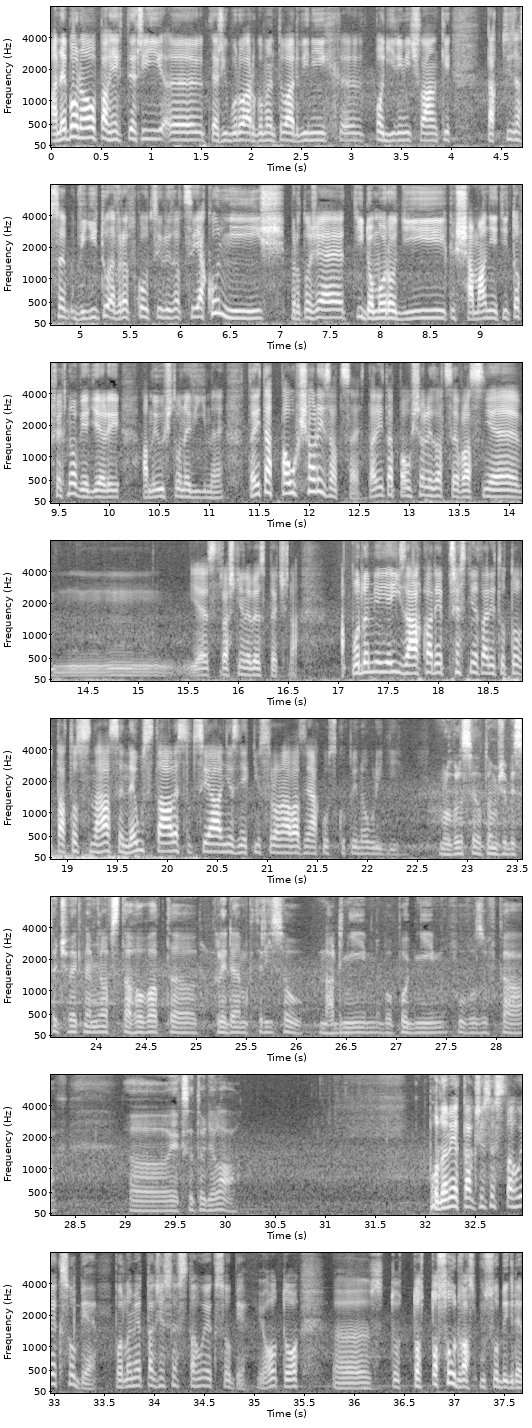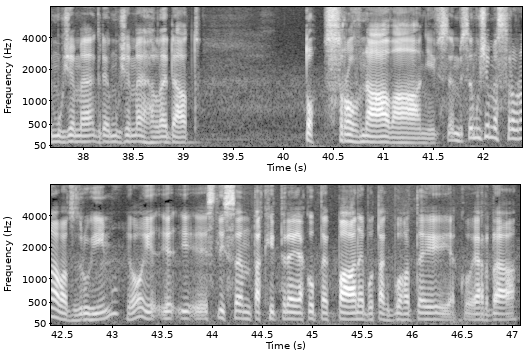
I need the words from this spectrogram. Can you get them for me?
A nebo naopak někteří, eh, kteří budou argumentovat v jiných eh, podílnými články, tak ti zase vidí tu evropskou civilizaci jako níž, protože ti domorodí, šamani, ti to všechno věděli a my už to nevíme. Tady ta paušalizace, tady ta paušalizace vlastně mm, je strašně nebezpečná. A podle mě její základ je přesně tady toto, tato snaha se neustále sociálně s někým srovnávat s nějakou skupinou lidí. Mluvil jsi o tom, že by se člověk neměl vztahovat eh, k lidem, kteří jsou nad ním nebo pod ním v úvozovkách. Eh, jak se to dělá? Podle mě tak, že se vztahuje k sobě. Podle mě tak, že se vztahuje k sobě. Jo, to, to, to, to jsou dva způsoby, kde můžeme, kde můžeme hledat to srovnávání. My se můžeme srovnávat s druhým, jo? Je, je, jestli jsem tak chytrý jako Pepa nebo tak bohatý jako Jarda.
